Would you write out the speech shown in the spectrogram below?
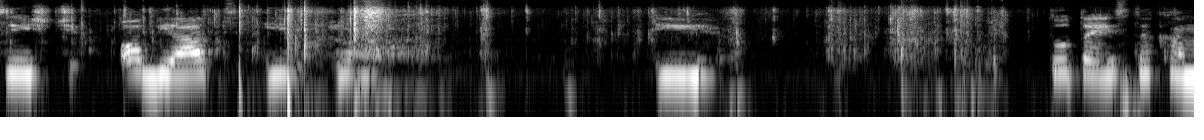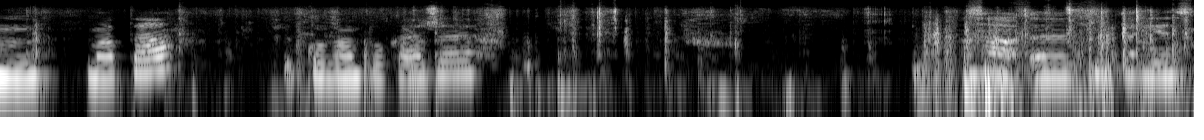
zjeść obiad i no, i Tutaj jest taka mata. Szybko wam pokażę. Aha, e, tutaj jest.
